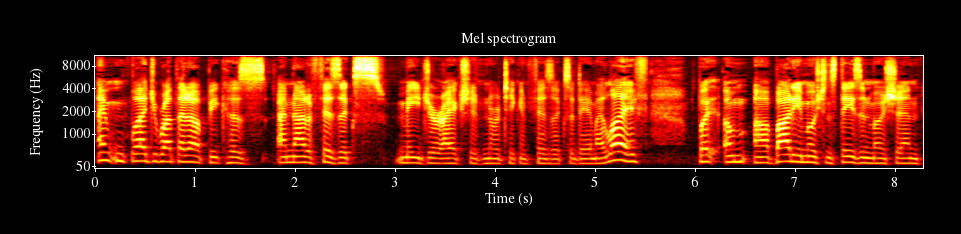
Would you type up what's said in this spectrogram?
I'm glad you brought that up because I'm not a physics major. I actually have never taken physics a day in my life. But um, uh, body in motion stays in motion.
